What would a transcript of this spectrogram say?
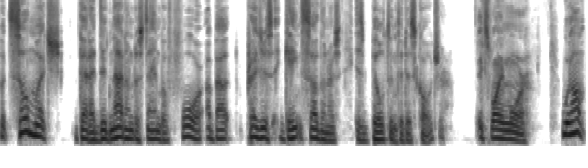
But so much that I did not understand before about prejudice against Southerners is built into this culture. explain more. Well,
